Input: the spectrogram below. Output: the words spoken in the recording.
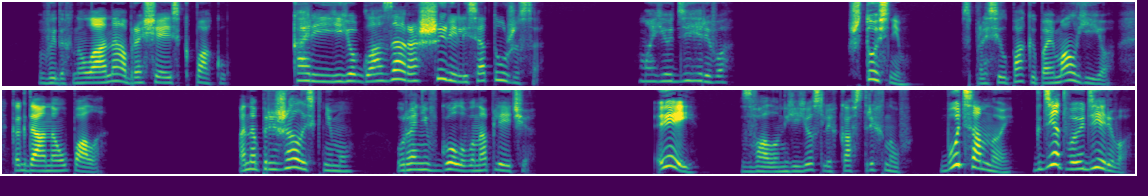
— выдохнула она, обращаясь к Паку. Карие ее глаза расширились от ужаса. «Мое дерево!» «Что с ним?» — спросил Пак и поймал ее, когда она упала. Она прижалась к нему, уронив голову на плечи. «Эй!» — звал он ее, слегка встряхнув. «Будь со мной! Где твое дерево?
